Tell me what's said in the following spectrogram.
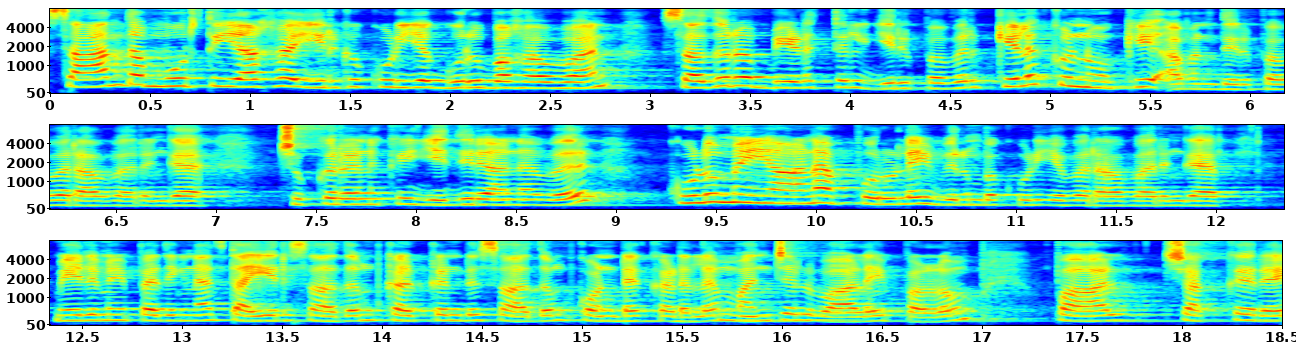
சாந்த மூர்த்தியாக இருக்கக்கூடிய குரு பகவான் சதுர பீடத்தில் இருப்பவர் கிழக்கு நோக்கி அமர்ந்திருப்பவர் ஆவாருங்க. சுக்கரனுக்கு எதிரானவர் குளுமையான பொருளை விரும்பக்கூடியவர் ஆவாருங்க. மேலுமே பார்த்திங்கன்னா தயிர் சாதம் கற்கண்டு சாதம் கொண்ட கடலை மஞ்சள் வாழைப்பழம் பால் சர்க்கரை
